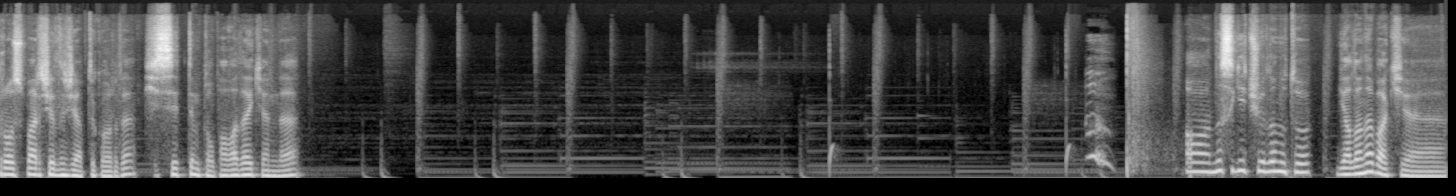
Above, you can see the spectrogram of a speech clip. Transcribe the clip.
Crossbar challenge yaptık orada. Hissettim top havadayken de. Aa nasıl geçiyor lan o top? Yalana bak ya.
